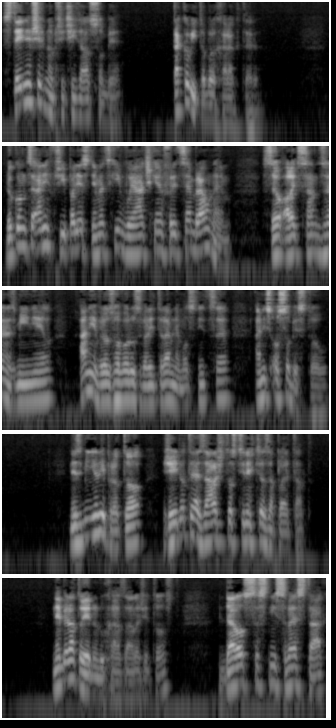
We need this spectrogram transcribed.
stejně všechno přičítal sobě. Takový to byl charakter. Dokonce ani v případě s německým vojáčkem Fritzem Braunem se o Alexandře nezmínil ani v rozhovoru s velitelem nemocnice, ani s osobistou. Nezmínili proto, že ji do té záležitosti nechtěl zaplétat. Nebyla to jednoduchá záležitost. Dalo se s ní své tak,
